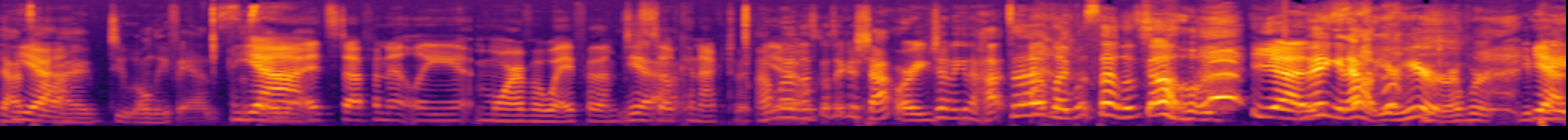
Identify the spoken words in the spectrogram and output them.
that's Yeah. how I do OnlyFans. the yeah, it's definitely more of a way for them to Yeah. still connect with I'm you. like, let's go take a shower. Are you trying to get a hot tub? Like, what's up? Let's go. Yeah. I'm hanging out. You're here. We're, you Yes.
